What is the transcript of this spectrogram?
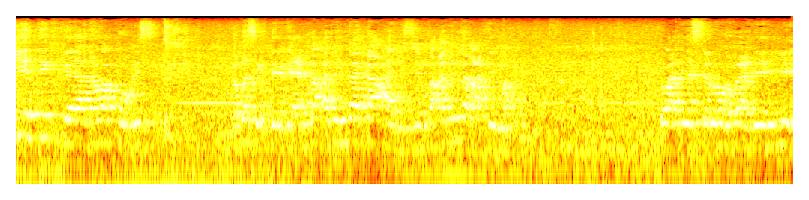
كي تك أنا ما قبل السكين بس ترجع محبنا كاحد السن محبنا رعتين محبنا توعدي السروق بعد هي؟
